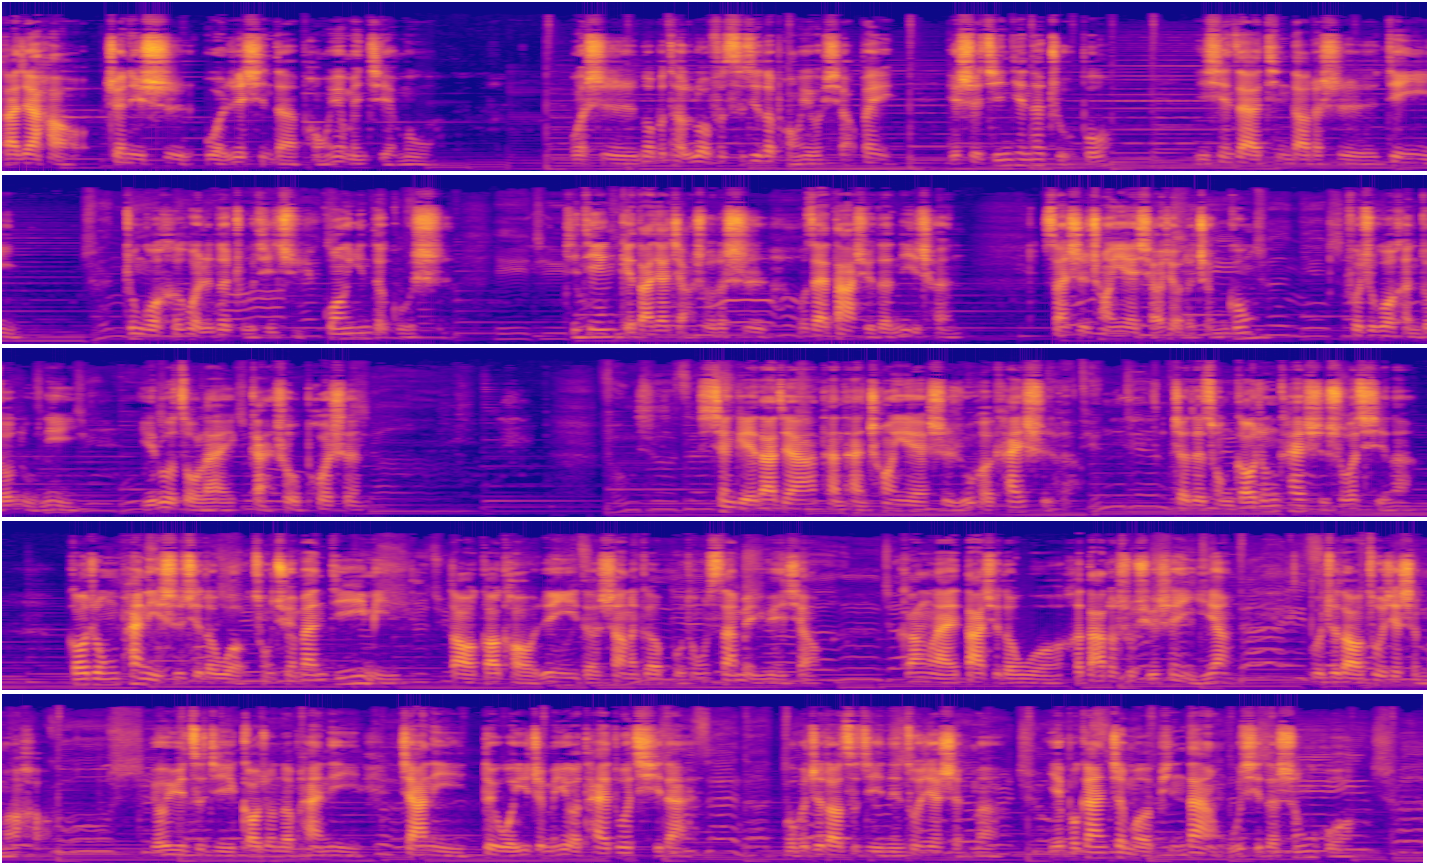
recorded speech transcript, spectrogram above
大家好，这里是我任性的朋友们节目，我是诺伯特·洛夫斯基的朋友小贝，也是今天的主播。你现在听到的是电影《中国合伙人》的主题曲《光阴的故事》。今天给大家讲述的是我在大学的历程，算是创业小小的成功，付出过很多努力，一路走来感受颇深。先给大家谈谈创业是如何开始的，这得从高中开始说起了。高中叛逆时期的我，从全班第一名到高考任意的上了个普通三本院校。刚来大学的我和大多数学生一样，不知道做些什么好。由于自己高中的叛逆，家里对我一直没有太多期待。我不知道自己能做些什么，也不甘这么平淡无奇的生活。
